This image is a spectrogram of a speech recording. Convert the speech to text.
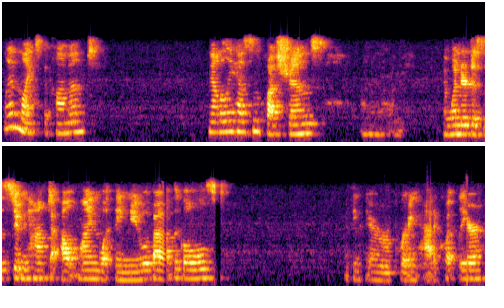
Lynn likes the comment. Natalie has some questions. Um, I wonder, does the student have to outline what they knew about the goals? I think they're reporting adequately here.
